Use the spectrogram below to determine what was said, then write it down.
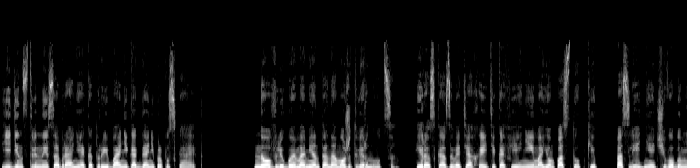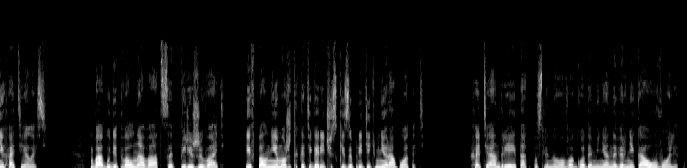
Единственные собрания, которые ба никогда не пропускает. Но в любой момент она может вернуться. И рассказывать о хейте кофейни и моем поступке — последнее, чего бы мне хотелось. Ба будет волноваться, переживать и вполне может категорически запретить мне работать. Хотя Андрей и так после Нового года меня наверняка уволит.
